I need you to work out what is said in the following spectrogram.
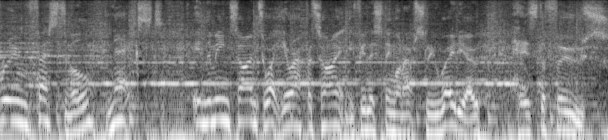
Room Festival next. In the meantime, to whet your appetite, if you're listening on Absolute Radio, here's the Foos.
